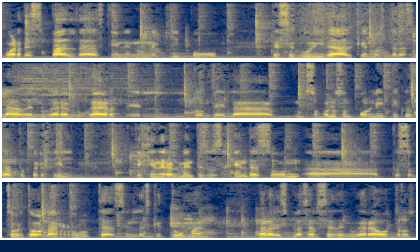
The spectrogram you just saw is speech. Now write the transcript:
guardaespaldas, tienen un equipo de seguridad que los traslada de lugar a lugar, donde la, son, bueno, son políticos de alto perfil, que generalmente sus agendas son, uh, sobre todo las rutas en las que toman para desplazarse de lugar a otros,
